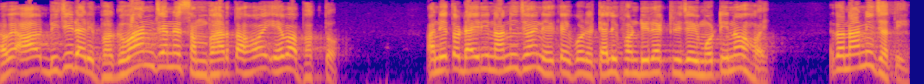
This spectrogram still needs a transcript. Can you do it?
હવે આ બીજી ડાયરી, ભગવાન જેને સંભાળતા હોય એવા ભક્તો. અને એ તો ડાયરી નાની જ હોય ને, એ કંઈ બોલે, ટેલિફોન ડિરેક્ટરી જેવી મોટી ન હોય. એ તો નાની જ હતી.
